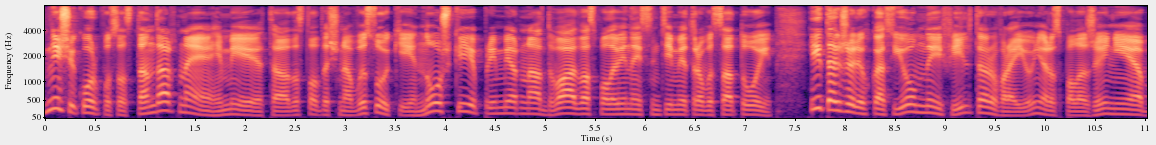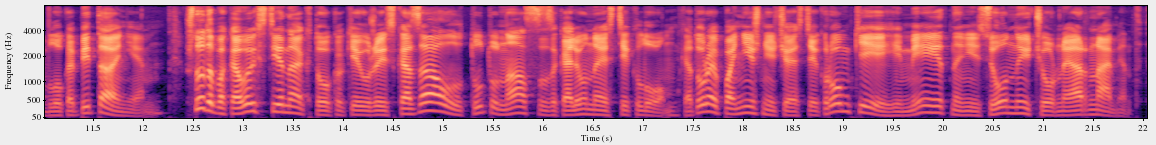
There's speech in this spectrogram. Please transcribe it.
Днище корпуса стандартное, имеет а, достаточно высокие ножки, примерно 2-2,5 см высотой, и также легкосъемный фильтр в районе расположения блока питания. Что до боковых стенок, то, как я уже и сказал, тут у нас закаленное стекло, которое по нижней части кромки имеет нанесенный черный орнамент,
